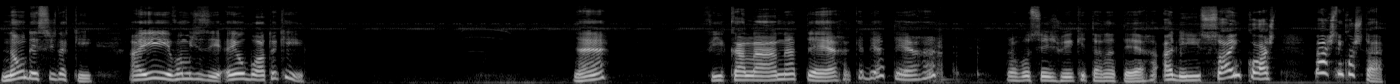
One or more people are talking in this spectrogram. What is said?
Não desses daqui. Aí, vamos dizer, eu boto aqui né? Fica lá na terra. Cadê a terra? Para vocês verem que tá na terra. Ali, só encosta. Basta encostar.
